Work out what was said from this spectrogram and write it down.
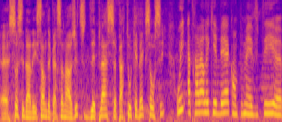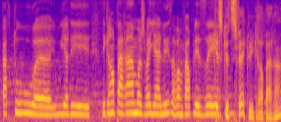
euh, ça, c'est dans les centres de personnes âgées. Tu te déplaces partout au Québec, ça aussi? Oui, à travers le Québec, on peut m'inviter partout où il y a des, des grands-parents. Moi, je vais y aller, ça va me faire plaisir. Qu'est-ce que tu fais avec les grands-parents?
